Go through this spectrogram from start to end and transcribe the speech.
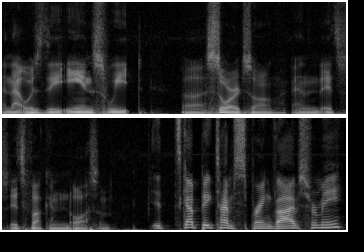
and that was the Ian Sweet uh, Sword song, and it's it's fucking awesome." it's got big time spring vibes for me.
